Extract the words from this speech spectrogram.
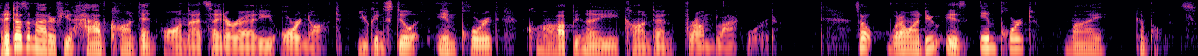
And it doesn't matter if you have content on that site already or not. You can still import copy uh, content from Blackboard. So what I want to do is import my components.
